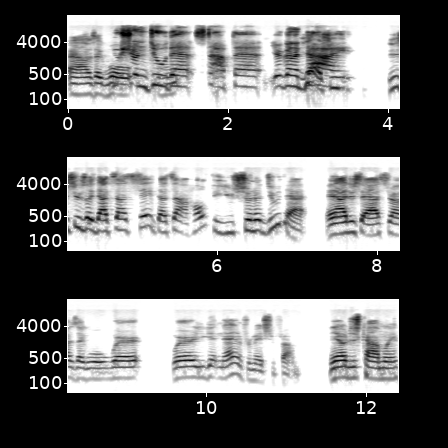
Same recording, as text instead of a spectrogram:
And I was like, well, you shouldn't do that. Stop that. You're gonna yeah, die. She, she was like, that's not safe. That's not healthy. You shouldn't do that. And I just asked her, I was like, well, where where are you getting that information from? You know, just calmly.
